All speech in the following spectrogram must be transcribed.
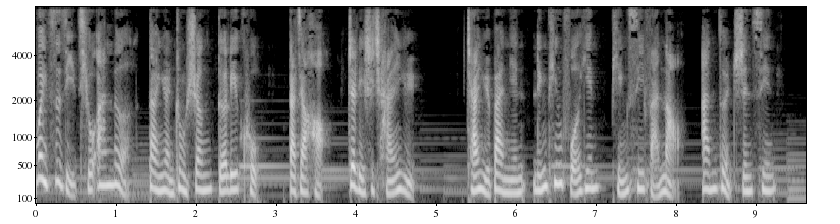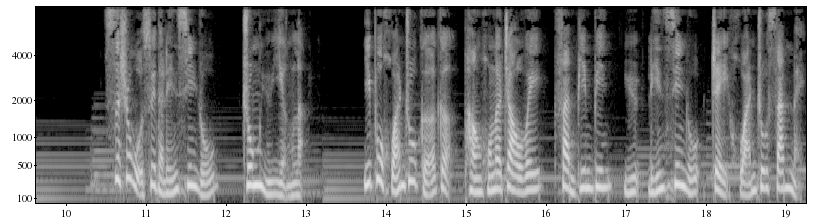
为自己求安乐，但愿众生得离苦。大家好，这里是禅语，禅语伴您聆听佛音，平息烦恼，安顿身心。四十五岁的林心如终于赢了，一部《还珠格格》捧红了赵薇、范冰冰与林心如这“还珠三美”。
